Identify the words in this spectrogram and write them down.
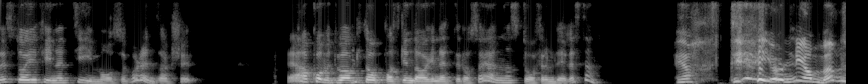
det står i fin en time også, for den saks skyld. Jeg har kommet tilbake til oppvasken dagen etter også, den står fremdeles, den. Ja, det gjør den jammen.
